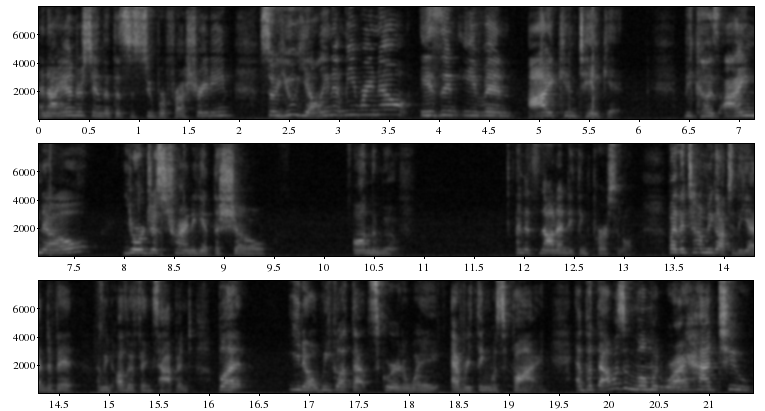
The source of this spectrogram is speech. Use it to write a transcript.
And i understand that this is super frustrating. So you yelling at me right now isn't even i can take it because I know you're just trying to get the show on the move. And it's not anything personal. By the time we got to the end of it, I mean, other things happened, but you know, we got that squared away. Everything was fine. And but that was a moment where I had to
